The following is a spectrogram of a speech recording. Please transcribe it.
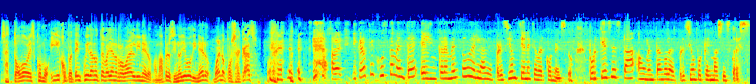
o sea, todo es como, hijo, pero ten cuidado, no te vayan a robar el dinero. Mamá, pero si no llevo dinero. Bueno, por si acaso. a ver, y creo que justamente el incremento de la depresión tiene que ver con esto. ¿Por qué se está aumentando la depresión? Porque hay más estrés.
